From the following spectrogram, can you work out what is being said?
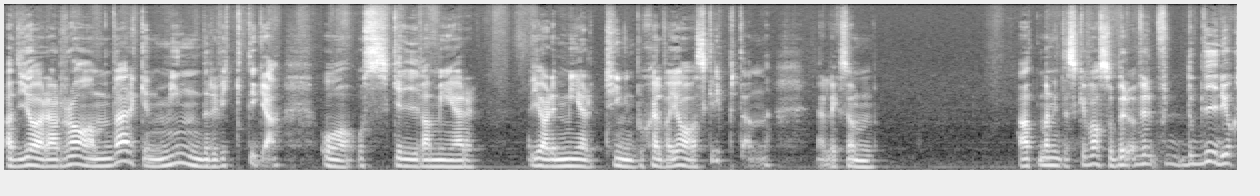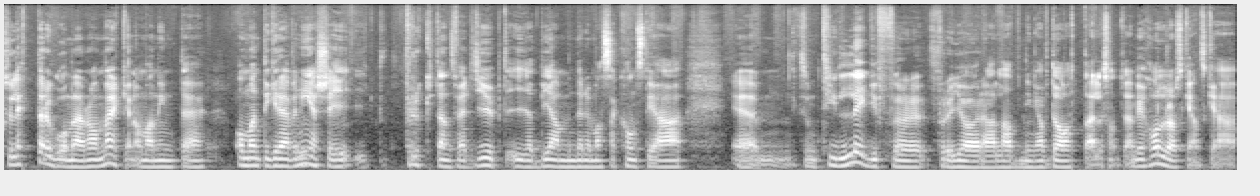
Att göra ramverken mindre viktiga och, och skriva mer, göra det mer tyngd på själva JavaScripten. Eh, liksom, att man inte ska vara så för för Då blir det ju också lättare att gå mellan ramverken om man inte, om man inte gräver ner sig i- fruktansvärt djupt i att vi använder en massa konstiga eh, liksom tillägg för, för att göra laddning av data eller sånt. Vi håller oss ganska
